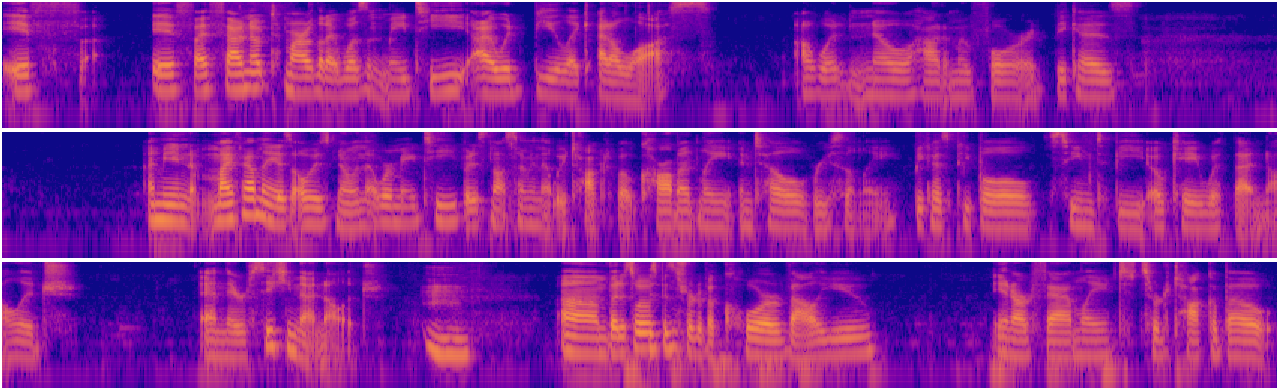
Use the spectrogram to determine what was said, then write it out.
if if I found out tomorrow that I wasn't Métis, I would be like at a loss. I wouldn't know how to move forward because I mean, my family has always known that we're Métis, but it's not something that we talked about commonly until recently because people seem to be okay with that knowledge and they're seeking that knowledge. Mm-hmm. Um, but it's always been sort of a core value in our family to sort of talk about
